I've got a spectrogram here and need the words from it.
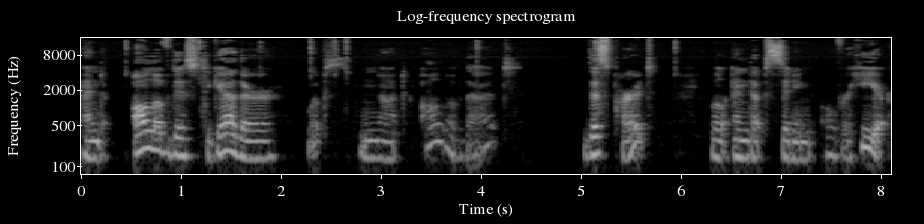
And all of this together, whoops, not all of that, this part will end up sitting over here.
